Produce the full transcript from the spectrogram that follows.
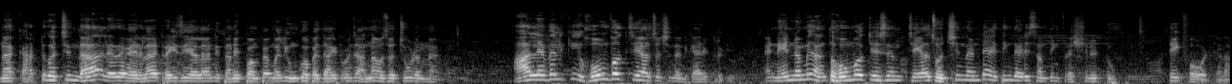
నాకు కరెక్ట్గా వచ్చిందా? లేదా వేరే ఎలా ట్రై చేయాలా? అని తనకి పంపే మళ్ళీ ఇంకో పెద్ద యాక్టర్ వచ్చి అన్న ఒకసారి చూడన్నా ఆ లెవెల్కి హోంవర్క్ చేయాల్సి వచ్చిందండి క్యారెక్టర్కి అండ్ నేను నమ్మేది అంత హోంవర్క్ చేసే చేయాల్సి వచ్చిందంటే I think there is something fresh in to take forward కదా.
